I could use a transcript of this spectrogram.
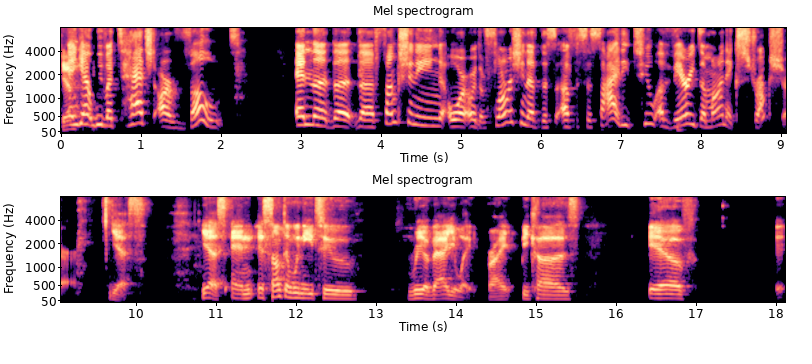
Yeah. And yet we've attached our vote and the the the functioning or or the flourishing of this of society to a very demonic structure. Yes. Yes, and it's something we need to reevaluate, right? Because if it,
